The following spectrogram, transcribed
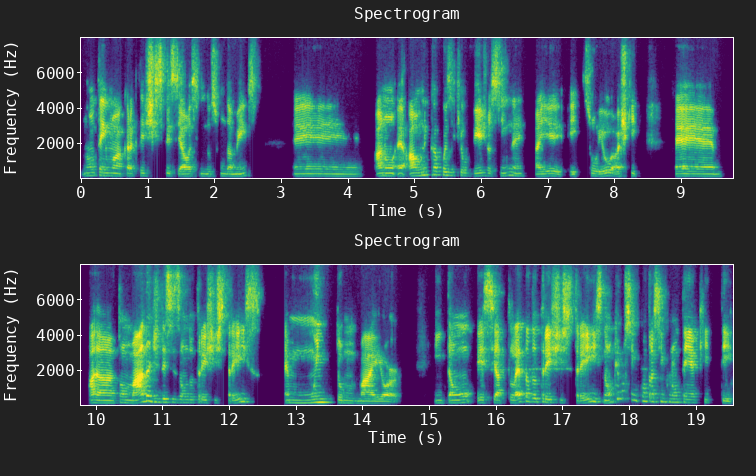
Não tem uma característica especial assim dos fundamentos. É, a, não, é, a, única coisa que eu vejo assim, né, aí é, é, sou eu, eu acho que é, a tomada de decisão do 3x3 é muito maior. Então, esse atleta do 3x3, não que no 5 contra 5 não tenha que ter,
